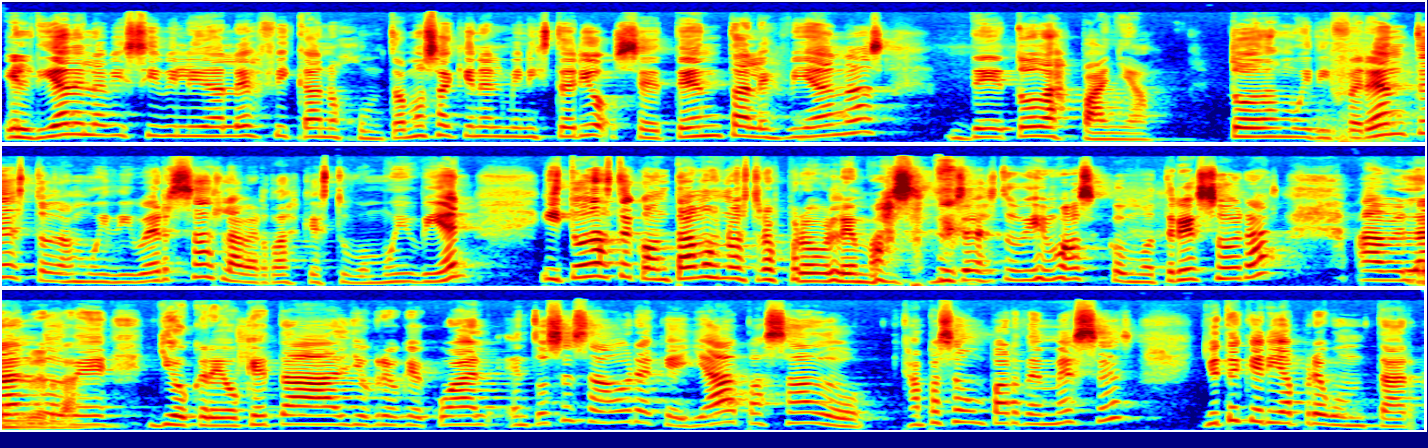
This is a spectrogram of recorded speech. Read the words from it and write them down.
el Día de la Visibilidad Lésbica nos juntamos aquí en el Ministerio 70 lesbianas de toda España todas muy diferentes, todas muy diversas, la verdad es que estuvo muy bien y todas te contamos nuestros problemas. O sea, estuvimos como tres horas hablando de yo creo que tal, yo creo que cual. Entonces ahora que ya ha pasado, han pasado un par de meses, yo te quería preguntar,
